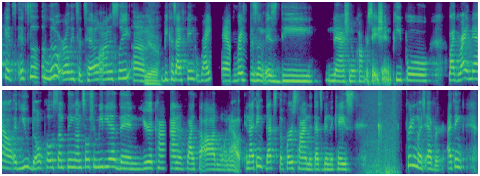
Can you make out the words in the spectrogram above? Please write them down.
Like it's it's a little early to tell, honestly, um, yeah. because I think right now racism is the national conversation. People like right now, if you don't post something on social media, then you're kind of like the odd one out, and I think that's the first time that that's been the case pretty much ever. I think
